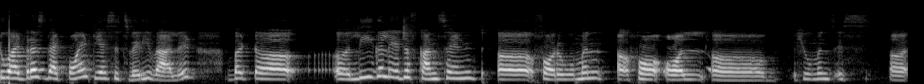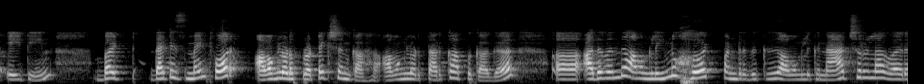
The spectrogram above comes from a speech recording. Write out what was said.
To address that point yes it's very valid but legal age of consent for a woman for all humans is eighteen but that is meant for அவங்களோட ப்ரொடெக்ஷனுக்காக அவங்களோட தற்காப்புக்காக ஆஹ் அதை வந்து அவங்கள இன்னும் ஹர்ட் பண்ணுறதுக்கு அவங்களுக்கு நேச்சுரலாக வர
